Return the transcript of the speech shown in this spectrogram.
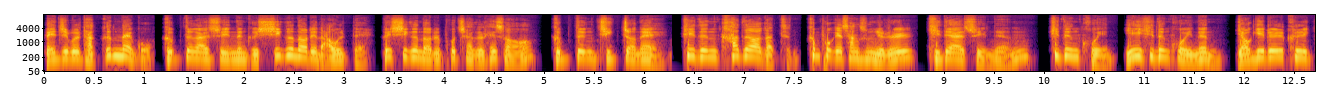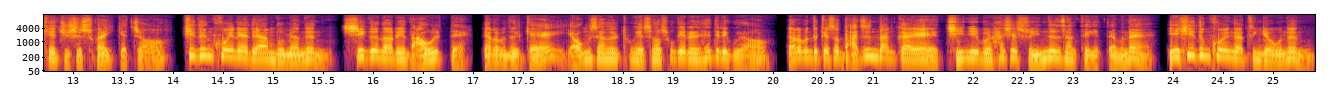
매집을 다 끝내고 급등할 수 있는 그 시그널이 나올 때 그 시그널을 포착을 해서 급등 직전에 히든 카드와 같은 큰 폭의 상승률을 기대할 수 있는 히든 코인. 이 히든 코인은 여기를 클릭해 주실 수가 있겠죠. 히든 코인에 대한 부면은 시그널이 나올 때 여러분들께 영상을 통해서 소개를 해드리고요. 여러분들께서 낮은 단가에 진입을 하실 수 있는 상태이기 때문에 이 히든 코인 같은 경우는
